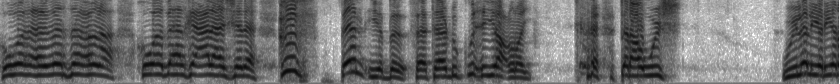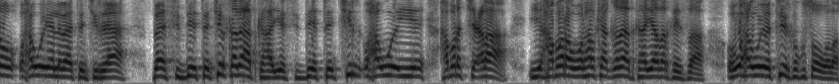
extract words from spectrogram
kuwa cibarta cuna kuwa bahalka calaashada. Huf ben iyo bel faataadhug wixii yaa cunay. Daraawiish wiilal yaryaroo waxa weeye labaatan jiraa baa siddeetan jir qadaadka haya siddeetan jir waxa weeye habar jeclaa iyo habar awal halkaa qadaadka hayaad arkaysaa oo waxa weeye tiirka ku soo wada.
